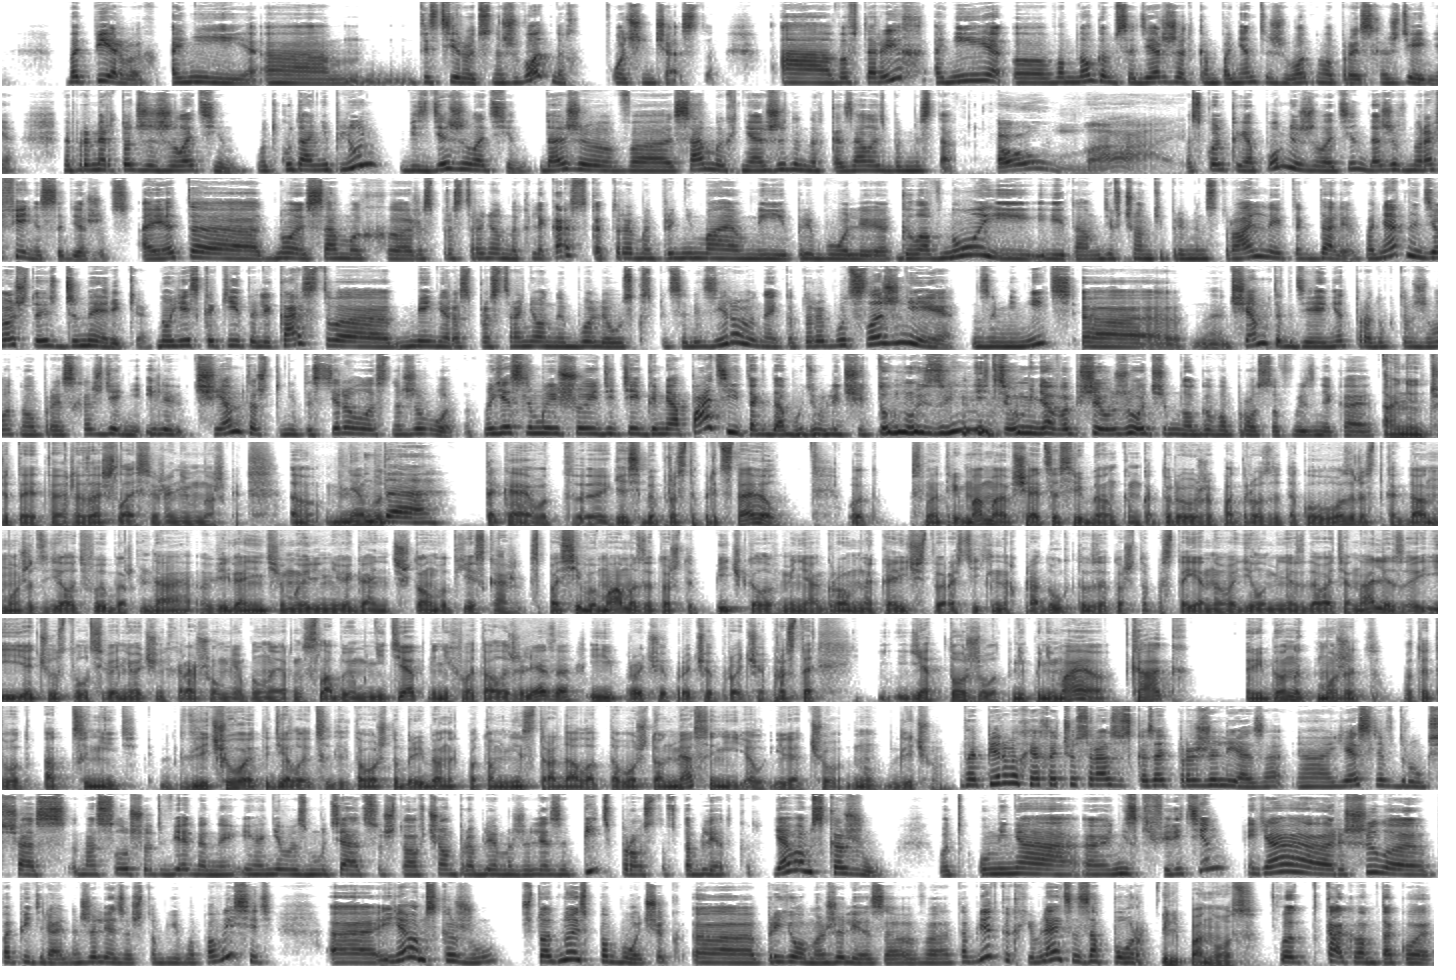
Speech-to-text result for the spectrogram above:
Во-первых, они эм, тестируются на животных очень часто. А во-вторых, они э, во многом содержат компоненты животного происхождения. Например, тот же желатин. Вот куда ни плюнь, везде желатин. Даже в самых неожиданных, казалось бы, местах. Oh my! Насколько я помню, желатин даже в нурофене содержится. А это одно из самых э, распространенных лекарств, которые мы принимаем и при боли головной, и, и там девчонки пременструальные и так далее. Понятное дело, что есть дженерики, но есть какие-то лекарства менее распространенные, более узкоспециализированные, которые будут сложнее заменить э, чем-то, где нет продуктов животного происхождения, или чем-то, что не тестировалось на животных. Но если мы еще и детей гомеопатией тогда будем лечить, вылечить, то, ну, извините, у меня вообще уже очень много вопросов возникает. Аня что-то это разошлась уже немножко. А, у меня вот да. такая вот, э, я себе просто представил, вот Смотри, мама общается с ребенком, который уже подрос до такого возраста, когда он может сделать выбор, да, веганить ему или не веганить. Что он вот ей скажет? Спасибо, мама, за то, что пичкала в меня огромное количество растительных продуктов, за то, что постоянно водила меня сдавать анализы, и я чувствовал себя не очень хорошо. У меня был, наверное, слабый иммунитет, мне не хватало железа и прочее, прочее, прочее. Просто я тоже вот не понимаю, как ребенок может вот это вот оценить. Для чего это делается? Для того, чтобы ребенок потом не страдал от того, что он мясо не ел, или от чего? Ну, для чего? Во-первых, я хочу сразу сказать про железо. А, если вдруг сейчас нас слушают веганы, и они возмутятся, что а в чем проблема железа пить просто в таблетках, я вам скажу. Вот у меня э, низкий ферритин, я решила попить реально железо, чтобы его повысить. Э, я вам скажу, что одной из побочек э, приема железа в таблетках является запор. Или понос. Вот как вам такое?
